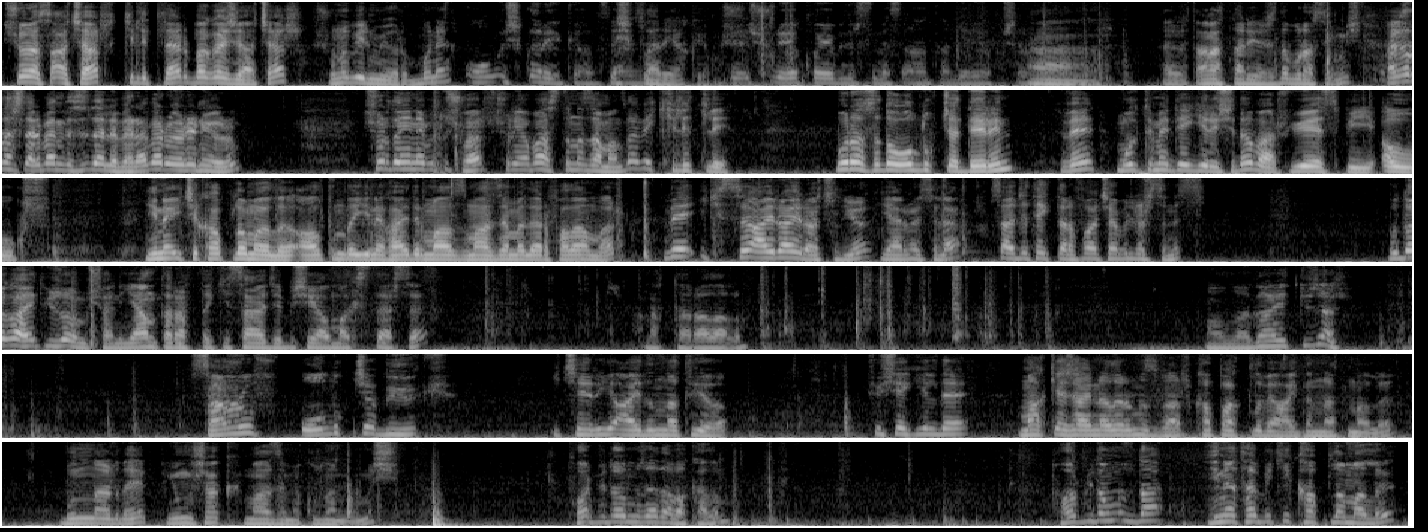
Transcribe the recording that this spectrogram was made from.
Şurası açar, kilitler, bagajı açar. Şunu bilmiyorum. Bu ne? O ışıkları yakıyor abi. sadece. Işıkları yakıyormuş. Ve şuraya koyabilirsin mesela anahtar yeri yapmışlar. Ha, evet anahtar yeri de burasıymış. Arkadaşlar ben de sizlerle beraber öğreniyorum. Şurada yine bir tuş var. Şuraya bastığınız zaman da ve kilitli. Burası da oldukça derin ve multimedya girişi de var. USB, AUX. Yine içi kaplamalı. Altında yine kaydırmaz malzemeler falan var. Ve ikisi ayrı ayrı açılıyor. Yani mesela sadece tek tarafı açabilirsiniz. Bu da gayet güzel olmuş. Hani yan taraftaki sadece bir şey almak isterse anahtarı alalım. Vallahi gayet güzel. Sunroof oldukça büyük. İçeriği aydınlatıyor. Şu şekilde makyaj aynalarımız var. Kapaklı ve aydınlatmalı. Bunlar da hep yumuşak malzeme kullanılmış. Torpidomuza da bakalım. Torpidomuz da yine tabii ki kaplamalı.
